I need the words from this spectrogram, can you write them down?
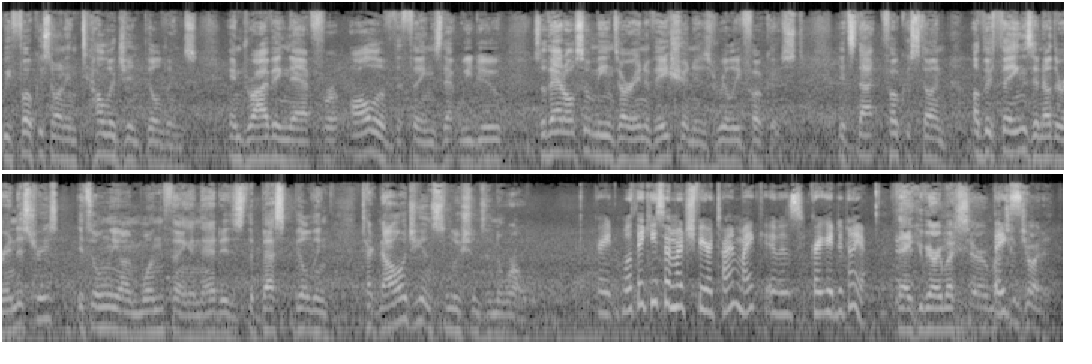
We focus on intelligent buildings and driving that for all of the things that we do. So that also means our innovation is really focused. It's not focused on other things in other industries, it's only on one thing, and that is the best building technology and solutions in the world. Great. Well, thank you so much for your time, Mike. It was great to know you. Thank you very much, Sarah. Much Thanks. enjoyed it.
